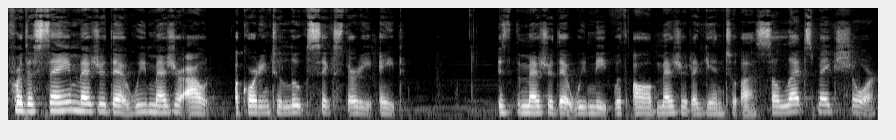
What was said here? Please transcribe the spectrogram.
For the same measure that we measure out, according to Luke 6:38, is the measure that we meet with all measured again to us. So let's make sure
